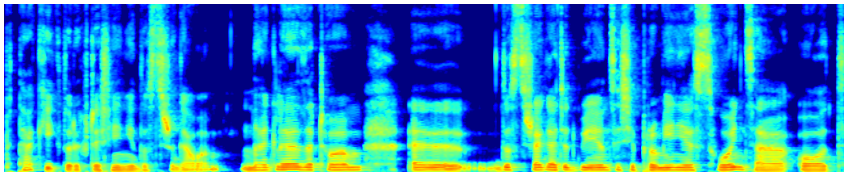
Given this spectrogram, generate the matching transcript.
ptaki, których wcześniej nie dostrzegałam. Nagle zaczęłam e, dostrzegać odbijające się promienie słońca od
